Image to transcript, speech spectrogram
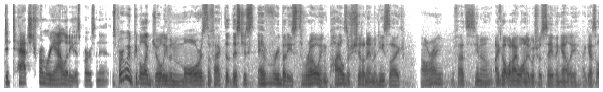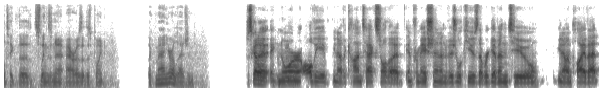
detached from reality this person is. It's probably why people like Joel even more is the fact that this just everybody's throwing piles of shit on him, and he's like, "All right, if that's you know, I got what I wanted, which was saving Ellie. I guess I'll take the slings and arrows at this point." Like, man, you're a legend. just gotta ignore all the you know the context all the information and visual cues that were given to you know imply that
